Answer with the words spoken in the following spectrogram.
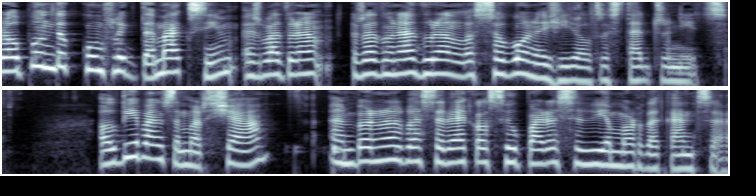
Però el punt de conflicte màxim es va, donar, es va donar durant la segona gira als Estats Units. El dia abans de marxar, en Bernard va saber que el seu pare s'havia mort de càncer.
